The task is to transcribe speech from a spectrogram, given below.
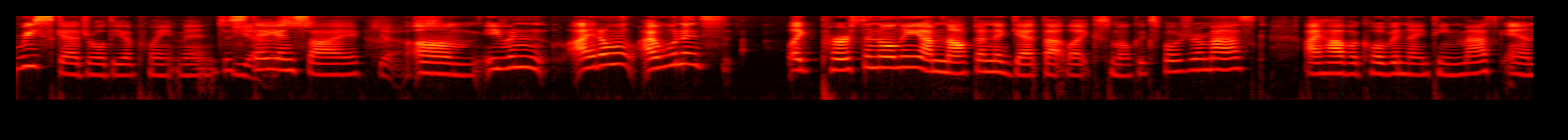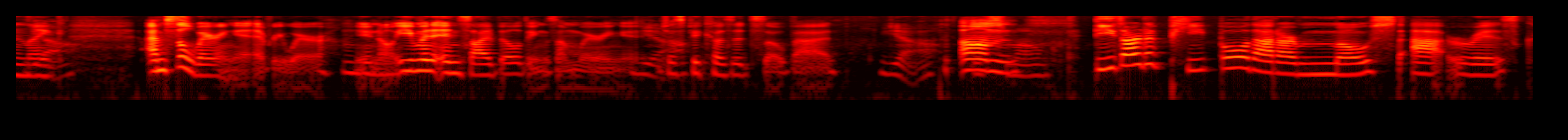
Reschedule the appointment. Just stay inside. Yes. Um, even I don't. I wouldn't. Like personally, I'm not gonna get that like smoke exposure mask. I have a COVID nineteen mask, and like yeah. I'm still wearing it everywhere. You know, Mhm. even inside buildings, I'm wearing it Yeah. just because it's so bad. Yeah. Um, smoke. these are the people that are most at risk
